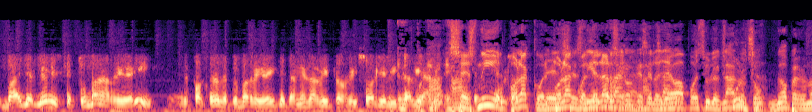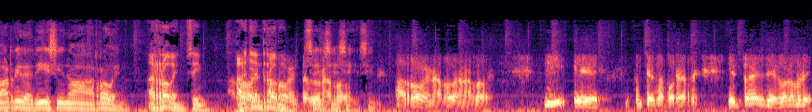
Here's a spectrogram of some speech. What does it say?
Bayern Múnich que tumban a Ribery, el portero que tumba a Ribery, que también el árbitro Risoli, el italiano. Ah, Cesny, el polaco, el polaco, el del el polaco Arsenal. que se lo lleva puesto y lo expulsa. no, pero no a Riverí, sino a Robin. A Robin, sí. A Arjen perdón, Sí, a sí, Robin. sí, sí. A Robin, a Robin, a Robin. Y eh, empieza por R. Y entonces llegó el hombre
